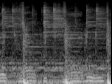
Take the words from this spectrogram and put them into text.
The capital.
